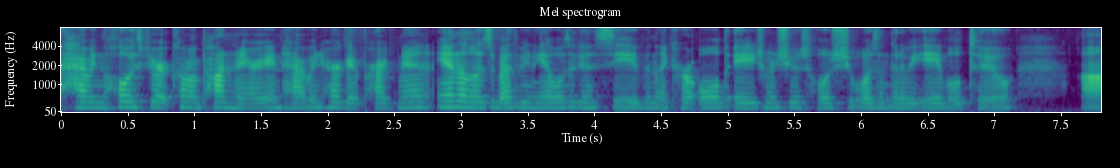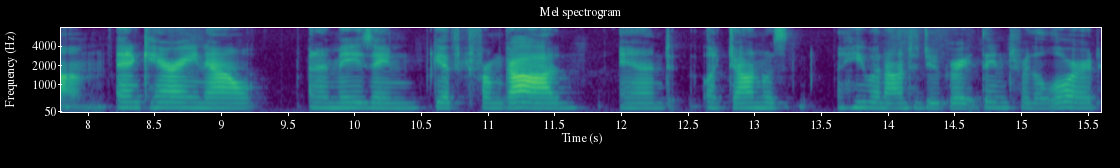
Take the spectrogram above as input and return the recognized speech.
having the Holy Spirit come upon Mary and having her get pregnant, and Elizabeth being able to conceive in like her old age when she was told she wasn't going to be able to, um, and carrying out an amazing gift from God. And like John was, he went on to do great things for the Lord.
